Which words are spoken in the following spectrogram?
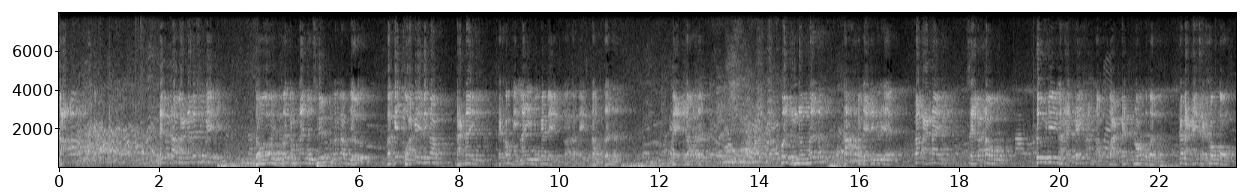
đó để bắt đầu bạn này mới suy nghĩ trời ơi mới cầm tay một xíu mà nó làm dữ và kết quả các em biết không bạn này sẽ không bị lây một cái bệnh gọi là bệnh đồng tính bệnh đồng tính nông tính đó vậy đi như vậy và bạn này sẽ bắt đầu tư duy lại cái hành động và cách nói của mình. Các bạn ấy sẽ không còn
